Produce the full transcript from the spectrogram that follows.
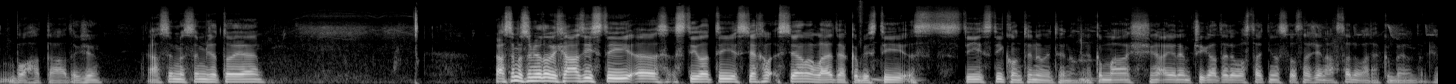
bohatá, takže já si myslím, že to je, já si myslím, že to vychází z, tý, eh, z, týhletý, z, těch, z těch let, jakoby, z té z tý, z tý kontinuity. No. Jako máš a jeden příklad, tedy ostatní se snaží následovat. Jakoby, takže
